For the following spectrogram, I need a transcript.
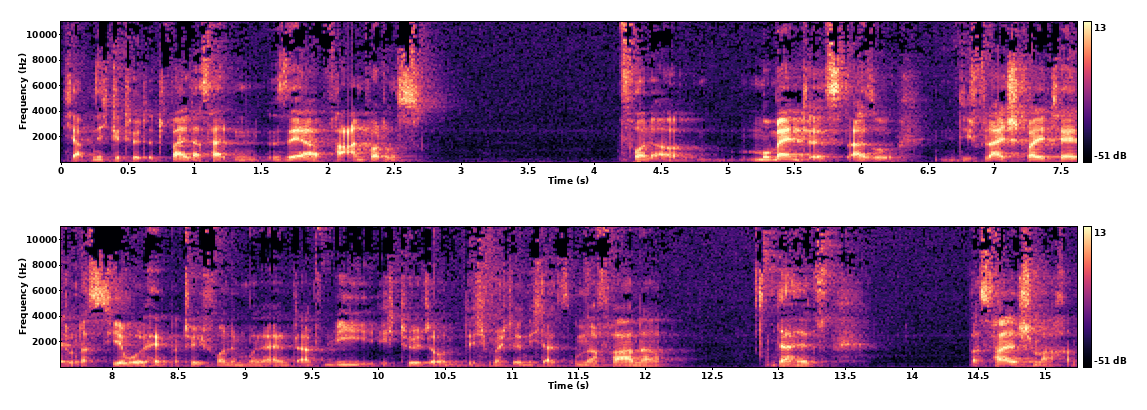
ich hab nicht getötet, weil das halt ein sehr verantwortungsvoller Moment ist. Also die Fleischqualität und das Tierwohl hängt natürlich von dem Moment ab, wie ich töte. Und ich möchte nicht als unerfahrener da jetzt was falsch machen.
